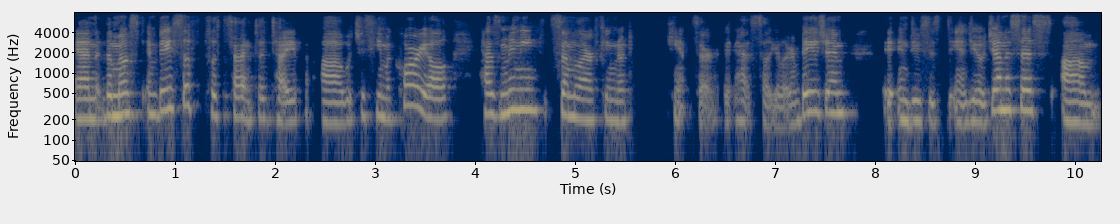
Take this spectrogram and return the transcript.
And the most invasive placenta type, uh, which is hemochorial, has many similar phenotypes cancer. It has cellular invasion, it induces angiogenesis, um,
